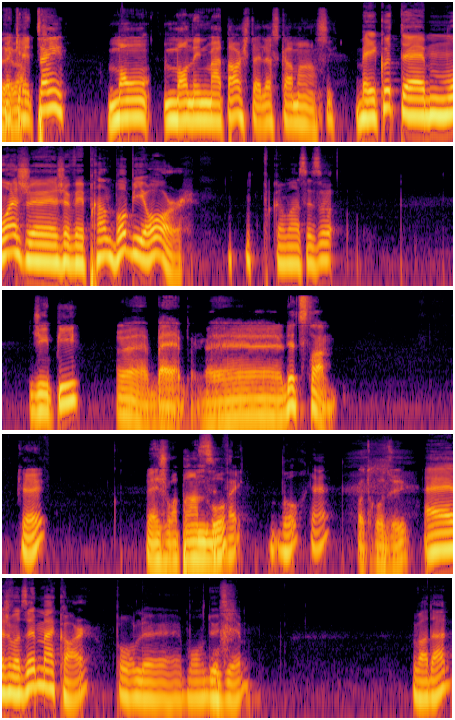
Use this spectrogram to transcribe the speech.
Fait que, bon. tiens, mon, mon animateur, je te laisse commencer. Ben écoute, euh, moi je, je vais prendre Bobby Orr pour commencer ça. JP. Euh, ben, euh, Lidstrom. OK. Ben, je vais prendre. Sylvain Bourque, hein? Pas trop dur. Euh, je vais dire Macar pour le, mon deuxième. Vandal?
